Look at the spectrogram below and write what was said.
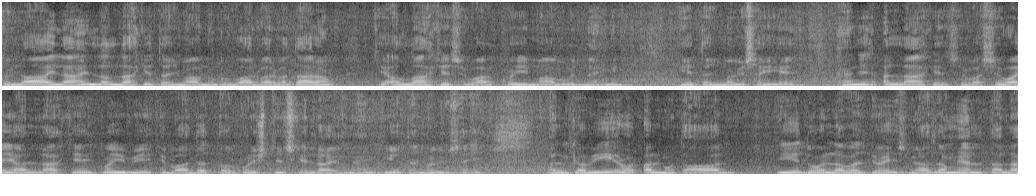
تو لا الہ الا اللہ کے ترجمہ آپ لوگوں کو بار بار بتا رہا ہوں کہ اللہ کے سوا کوئی معبود نہیں۔ یہ ترجمہ بھی صحیح ہے۔ ہاں جی اللہ کے سوا، سوائے اللہ کے کوئی بھی عبادت اور پرستش کے لائق نہیں۔ یہ ترجمہ بھی صحیح ہے۔ الکبیر اور المطال، یہ دو لفظ جو ہے اس میں اعظم ہے اللہ تعالیٰ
